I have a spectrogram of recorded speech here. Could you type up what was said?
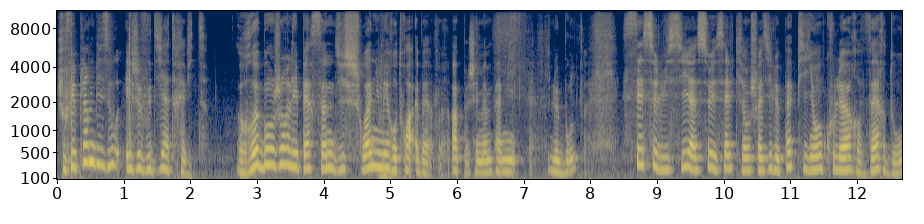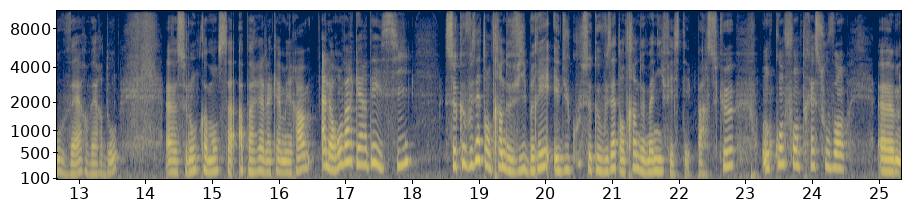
Je vous fais plein de bisous et je vous dis à très vite. Rebonjour les personnes du choix numéro 3. Eh ben, hop, j'ai même pas mis le bon, c'est celui-ci à ceux et celles qui ont choisi le papillon couleur vert d'eau, vert, vert d'eau, euh, selon comment ça apparaît à la caméra. Alors, on va regarder ici ce que vous êtes en train de vibrer et du coup ce que vous êtes en train de manifester. Parce que on confond très souvent euh,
